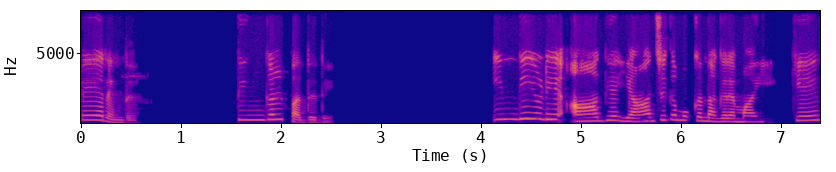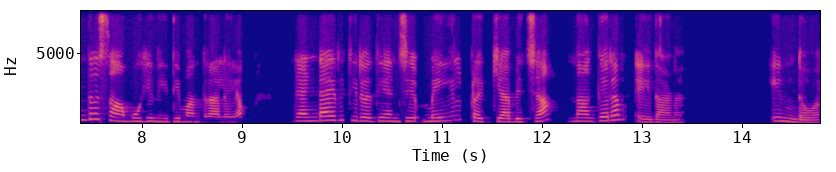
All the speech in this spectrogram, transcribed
പേരെന്ത്? തിങ്കൾ പദ്ധതി. ഇന്ത്യയുടെ ആദ്യ യാചകമുക്ത നഗരമായി കേന്ദ്ര സാമൂഹ്യനീതി മന്ത്രാലയം രണ്ടായിരത്തി ഇരുപത്തിയഞ്ച് മെയിൽ പ്രഖ്യാപിച്ച നഗരം ഏതാണ്? ഇൻഡോർ.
